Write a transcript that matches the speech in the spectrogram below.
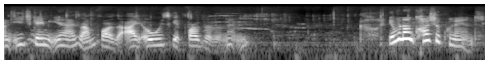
on each game he has. I'm farther. I always get farther than him. Even on Clash of Clans,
